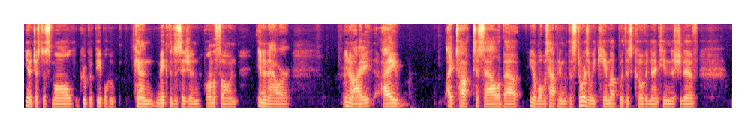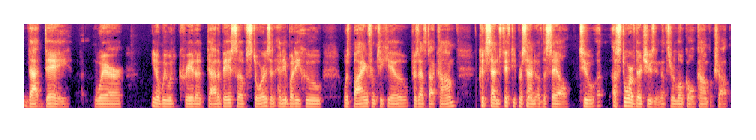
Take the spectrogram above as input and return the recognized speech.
you know just a small group of people who can make the decision on the phone in an hour. You know i i i talked to sal about you know what was happening with the stores and we came up with this covid-19 initiative that day where you know we would create a database of stores and anybody who was buying from tkopresents.com could send 50% of the sale to a store of their choosing that's their local comic book shop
